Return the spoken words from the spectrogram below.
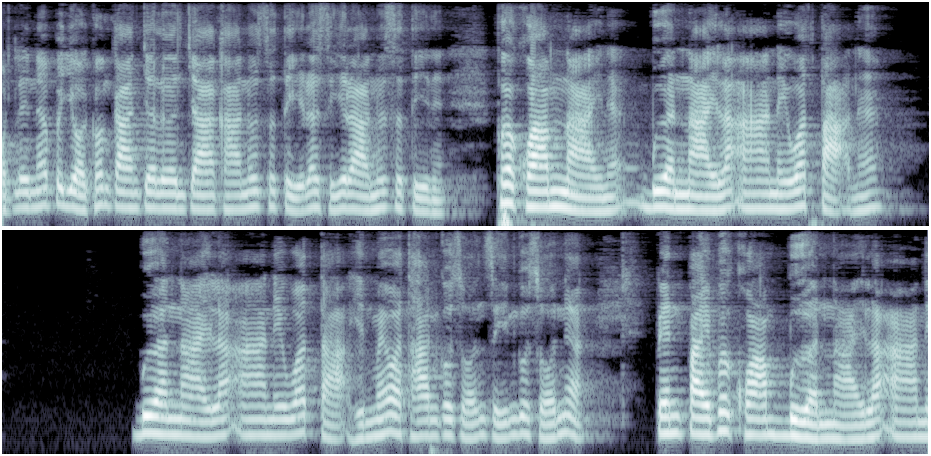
ชน์เลยนะประโยชน์ของการเจริญจาคานุสติ และศีรานุสติเนี่ย เพื่อความหน่ายเนี่ย เบื่อหน่ายละอาในวัตตะนะ เบื่อหน่ายละอาในวัตตะ เห็นไหมว่าทานกุศลศีลกุศลเนี่ย เป็นไปเพื่อความเบื่อหน่ายละอาใน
